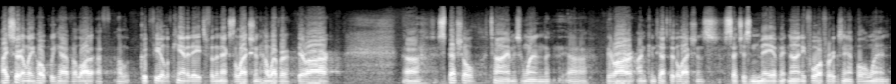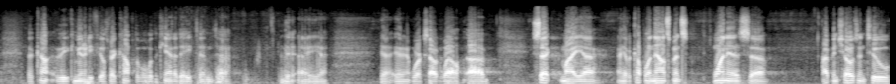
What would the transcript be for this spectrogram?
I certainly hope we have a lot, of a good field of candidates for the next election. However, there are uh, special times when uh, there are uncontested elections, such as in May of '94, for example, when the co- the community feels very comfortable with the candidate and uh, the- uh, yeah, and it works out well. Uh, Sec, my, uh, I have a couple announcements. One is, I've been chosen to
